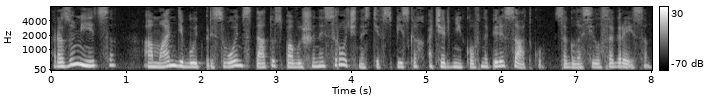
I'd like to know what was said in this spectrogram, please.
Разумеется, Аманде будет присвоен статус повышенной срочности в списках очередников на пересадку, согласился Грейсон.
